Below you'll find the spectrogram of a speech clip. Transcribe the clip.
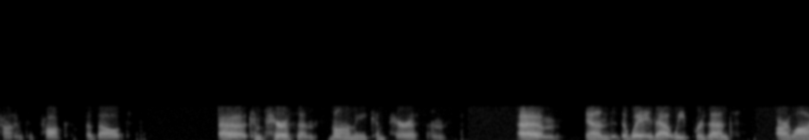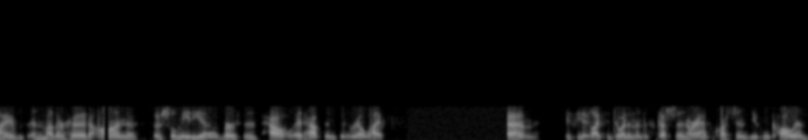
time to talk about uh, comparison, mommy comparison, um, and the way that we present our lives and motherhood on social media versus how it happens in real life. Um, if you'd like to join in the discussion or ask questions, you can call in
